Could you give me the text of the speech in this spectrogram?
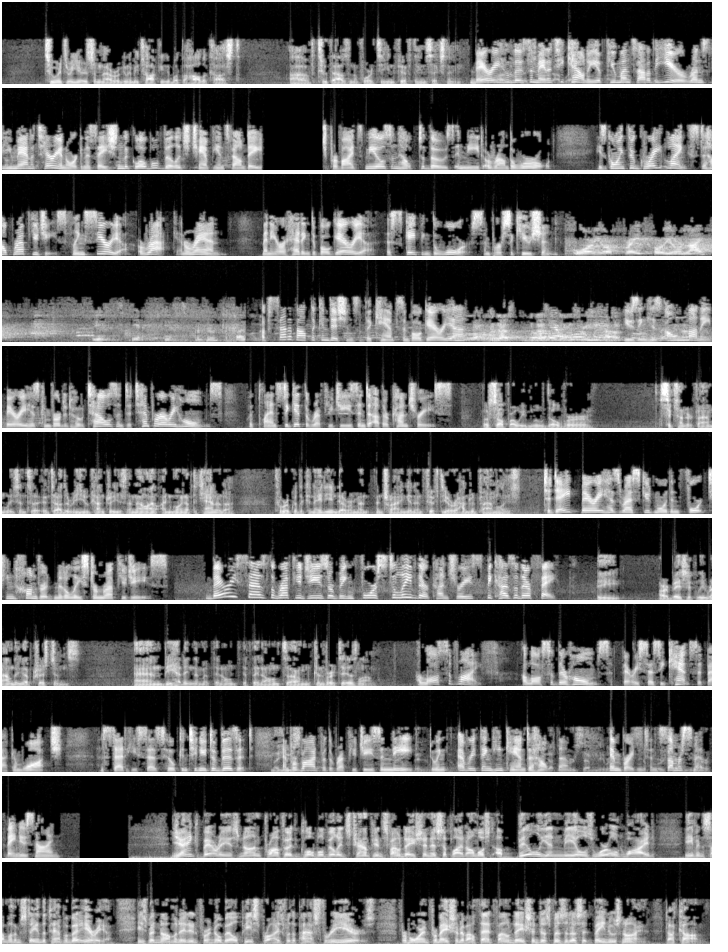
two or three years from now, we're going to be talking about the Holocaust of 2014, 15, 16. Barry, who lives in Manatee County a few months out of the year, runs the humanitarian organization, the Global Village Champions Foundation, which provides meals and help to those in need around the world. He's going through great lengths to help refugees fleeing Syria, Iraq, and Iran. Many are heading to Bulgaria, escaping the wars and persecution. Were you afraid for your life? Yes. Yes. Yes. Mm-hmm. Upset about the conditions of the camps in Bulgaria, that's, that's the biggest room we have. using his own money, Barry has converted hotels into temporary homes with plans to get the refugees into other countries. But so far, we've moved over 600 families into, into other EU countries, and now I- I'm going up to Canada to work with the Canadian government and try and get in 50 or 100 families. To date, Barry has rescued more than 1,400 Middle Eastern refugees. Barry says the refugees are being forced to leave their countries because of their faith. They are basically rounding up Christians and beheading them if they don't, if they don't um, convert to Islam. A loss of life, a loss of their homes. Barry says he can't sit back and watch. Instead, he says he'll continue to visit and use some of provide for the refugees in need, doing everything he can to help them. In Bradenton, Summer Smith, Bay News 9. Yank Barry's nonprofit Global Village Champions Foundation has supplied almost a billion meals worldwide. Even some of them stay in the Tampa Bay area. He's been nominated for a Nobel Peace Prize for the past three years. For more information about that foundation, just visit us at baynews9.com.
